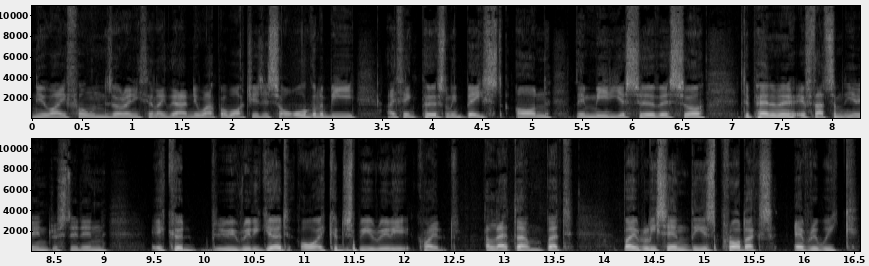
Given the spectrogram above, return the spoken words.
new iPhones or anything like that, new Apple Watches. It's all going to be, I think, personally based on the media service. So, depending on if that's something you're interested in, it could be really good or it could just be really quite a letdown. But by releasing these products every week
